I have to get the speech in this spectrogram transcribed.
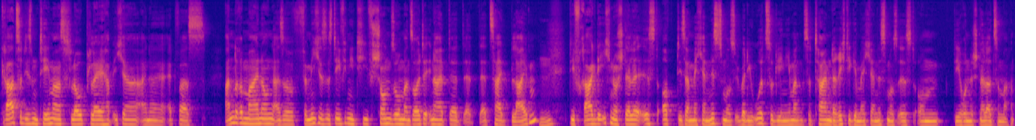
gerade zu diesem Thema Slow Play habe ich ja eine etwas andere Meinung. Also für mich ist es definitiv schon so, man sollte innerhalb der, der, der Zeit bleiben. Die Frage, die ich nur stelle, ist, ob dieser Mechanismus, über die Uhr zu gehen, jemanden zu timen, der richtige Mechanismus ist, um die Runde schneller zu machen.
